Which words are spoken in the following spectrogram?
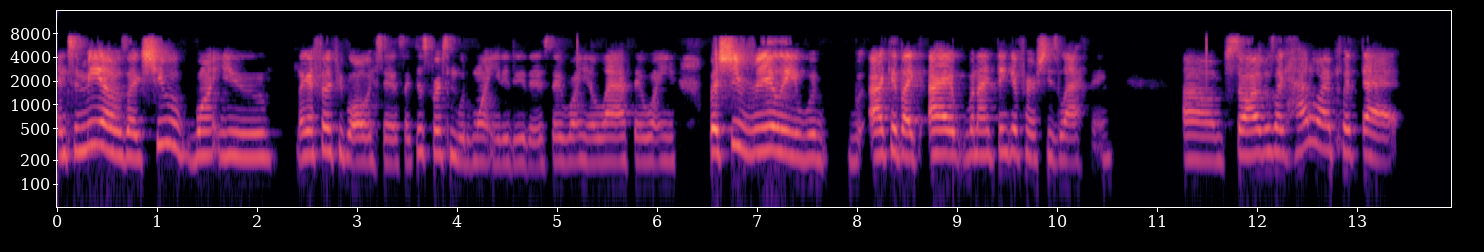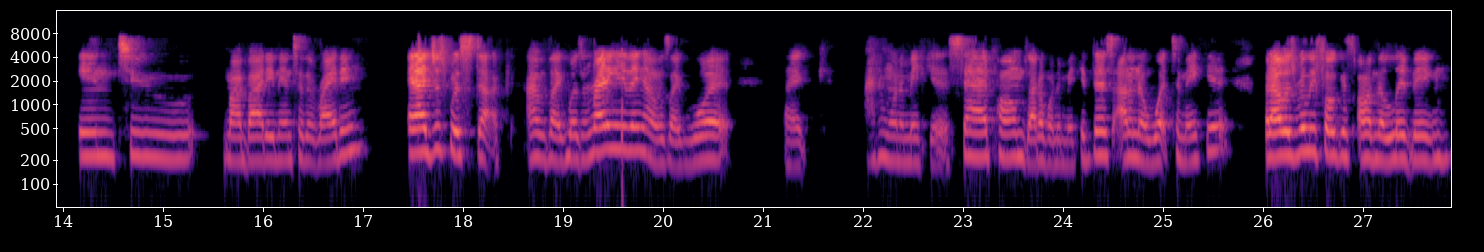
And to me, I was like, she would want you. Like I feel like people always say it's like this person would want you to do this. They want you to laugh. They want you, but she really would. I could like I when I think of her, she's laughing. Um, so I was like, how do I put that into my body and into the writing. And I just was stuck. I was like, wasn't writing anything. I was like, what? Like, I don't want to make it sad poems. I don't want to make it this. I don't know what to make it. But I was really focused on the living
